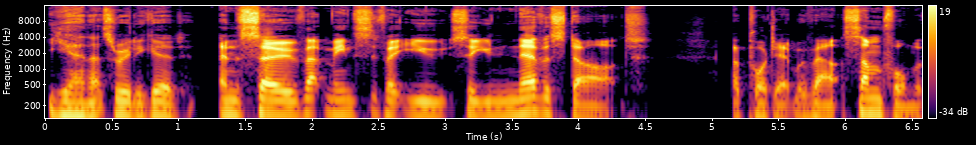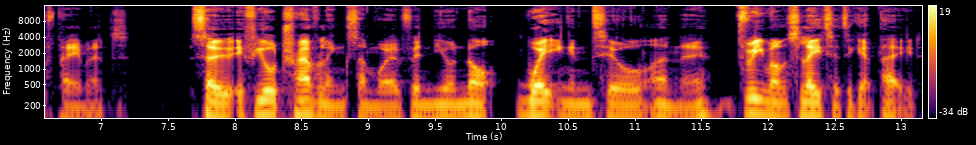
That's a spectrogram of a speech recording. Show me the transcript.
Yeah, that's really good. And so that means that you so you never start a project without some form of payment. So if you're traveling somewhere, then you're not waiting until I don't know three months later to get paid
